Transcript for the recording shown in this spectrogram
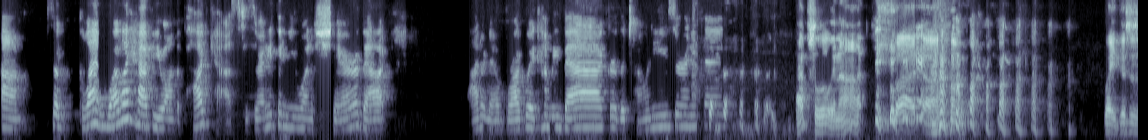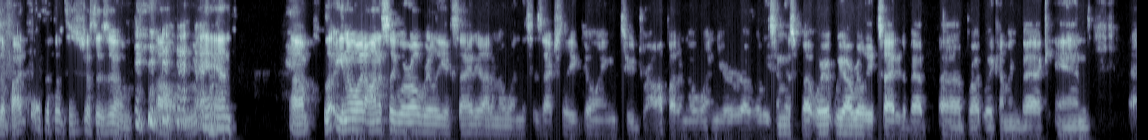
Um, so, Glenn, while I have you on the podcast, is there anything you want to share about, I don't know, Broadway coming back or the Tonys or anything? Absolutely not. But um, wait, this is a podcast. I thought this is just a Zoom. Oh man. Um, look, you know what? Honestly, we're all really excited. I don't know when this is actually going to drop. I don't know when you're uh, releasing this, but we're, we are really excited about uh, Broadway coming back. And uh,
